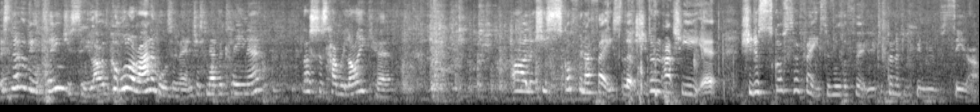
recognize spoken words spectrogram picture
it's never been cleaned, you see. Like, we put all our animals in it and just never clean it. That's just how we like it. Oh, look, she's scoffing her face. Look, she doesn't actually eat it. She just scoffs her face with all the food. I don't know if you can see that.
